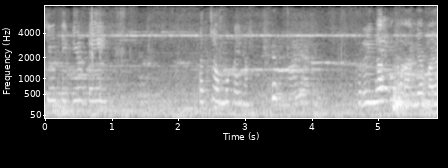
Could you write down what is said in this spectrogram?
ಕ್ಯೂಟಿ ಕ್ಯೂಟಿ ಹಚ್ಚು ಅಮ್ಮ ಕೈನ. ರಿಂಗ್ ಹಾಕೊಂಬಿಡ ಹಂಗೆ ಭಯ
